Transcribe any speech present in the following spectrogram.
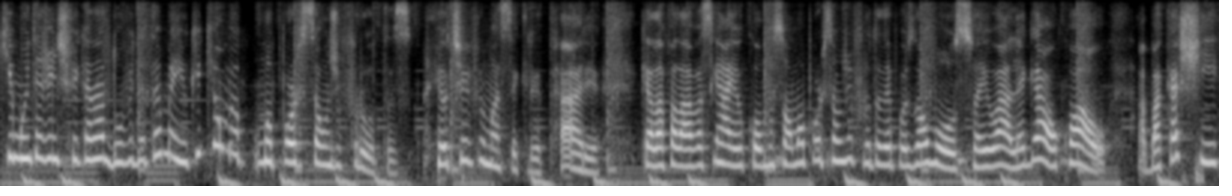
que muita gente fica na dúvida também. O que, é uma, uma, porção de frutas? Eu tive uma secretária que ela falava assim: ah, eu como só uma porção de fruta depois do almoço. Aí eu, ah, legal, qual? Abacaxi.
